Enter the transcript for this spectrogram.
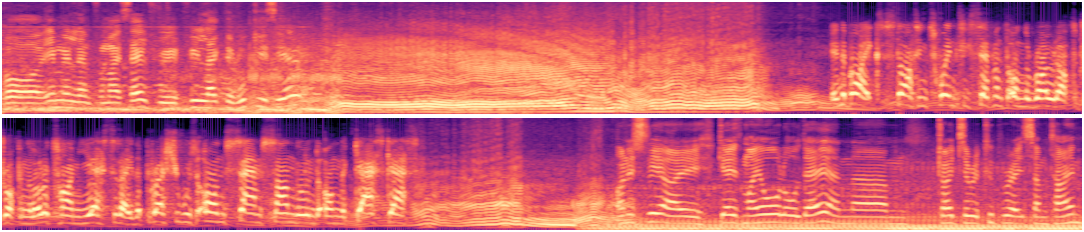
For Emil and for myself, we feel like the rookies here. In the bikes, starting 27th on the road after dropping a lot of time yesterday, the pressure was on Sam Sunderland on the gas gas. Honestly, I gave my all all day and um, tried to recuperate some time.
